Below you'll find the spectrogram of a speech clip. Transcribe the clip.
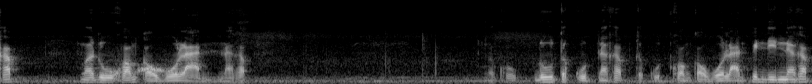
ครับ มาดูของเก่าโบราณนะครับดูตะกุดนะครับ ตะกุดของเก่าโบราณเป็นดินนะครับ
